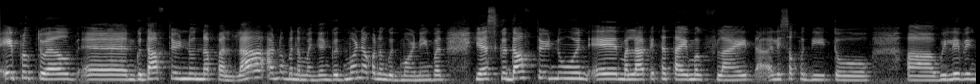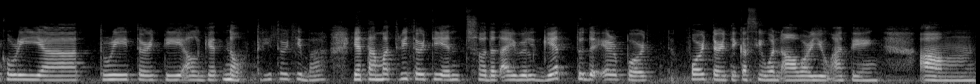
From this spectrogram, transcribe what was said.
April 12 and good afternoon na pala. Ano ba naman yan? Good morning ako ng good morning. But yes, good afternoon and malapit na tayo mag-flight. Alis ako dito. Uh, we live in Korea. 3.30. I'll get, no, 3.30 ba? Yeah, tama, 3.30 and so that I will get to the airport 4.30 kasi 1 hour yung ating um,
